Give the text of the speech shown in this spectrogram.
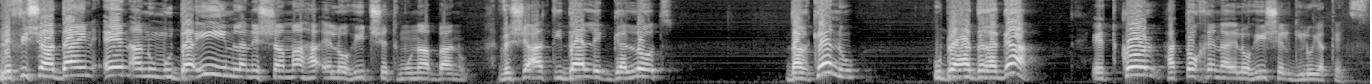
לפי שעדיין אין אנו מודעים לנשמה האלוהית שתמונה בנו, ושעתידה לגלות דרכנו ובהדרגה את כל התוכן האלוהי של גילוי הקץ.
